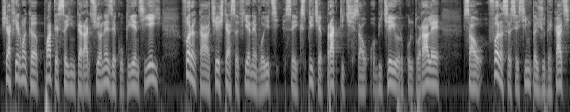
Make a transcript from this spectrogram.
și afirmă că poate să interacționeze cu clienții ei fără ca aceștia să fie nevoiți să explice practici sau obiceiuri culturale sau fără să se simtă judecați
